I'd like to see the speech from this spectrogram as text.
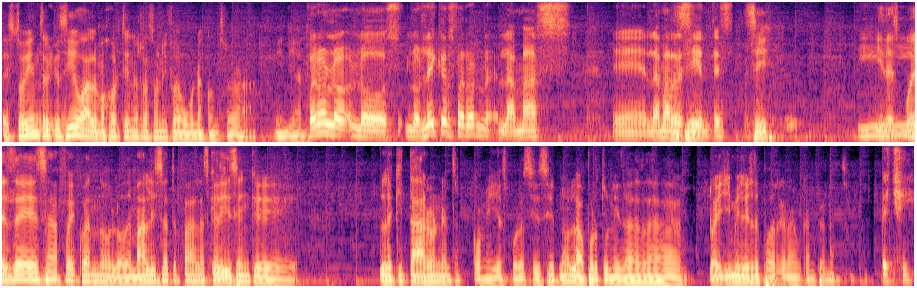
Estoy entre que sí o a lo mejor tienes razón y fue una contra Indiana. Fueron los, los Lakers fueron la más eh, la más recientes. Sí. Y... después de esa fue cuando lo de Malis Tepalas que dicen que le quitaron, entre comillas, por así decir, ¿no? La oportunidad a Reggie Miller de poder ganar un campeonato. Echi.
